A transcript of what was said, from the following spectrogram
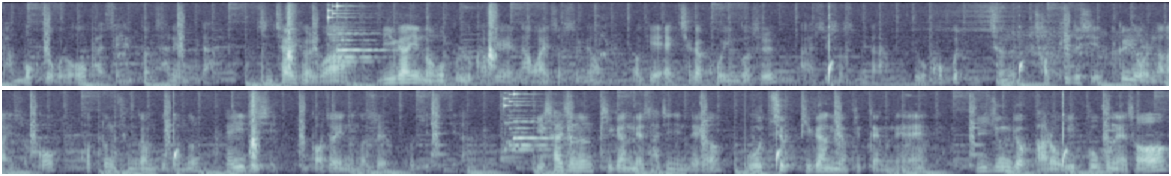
반복적으로 발생했던 사례입니다. 진찰 결과 미간이 너무 불룩하게 나와 있었으며 여기에 액체가 고인 것을 알 수 있었습니다. 그리고 코끝은 접히듯이 끌려 올라가 있었고 콧등 중간 부분은 베이듯이 꺼져 있는 것을 볼 수 있습니다. 이 사진은 비강 내 사진인데요. 우측 비강이었기 때문에 이중격 바로 윗부분에서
